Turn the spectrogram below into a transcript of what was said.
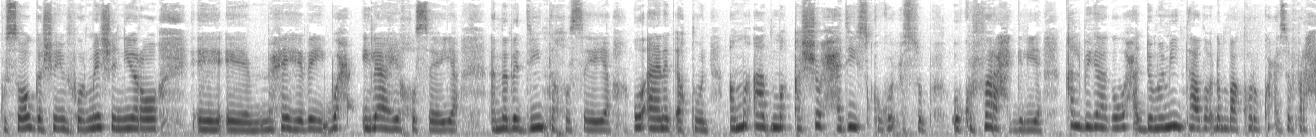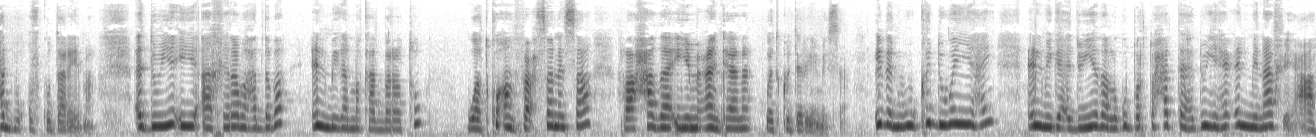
ku soo gasho information yaroo maxay heday wax ilaahay khuseeya amaba diinta khuseeya oo aanad aqoon. Ama aada maqasho xadiis kugu cusub oo ku farax geliya. Qalbigaaga waxa domamiintaadao dhan baa kor u kacayso farxad buu qofku dareema. Adduunye iyo aakhiraba haddaba cilmigan markaad barato waad ku anfacsanaysaa raaxada iyo macaankana waad ku dareemaysaa. Idan wuu ka duwan yahay cilmiga adduunyada lagu barto xataa hadduu yahay cilmi naafic ah.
